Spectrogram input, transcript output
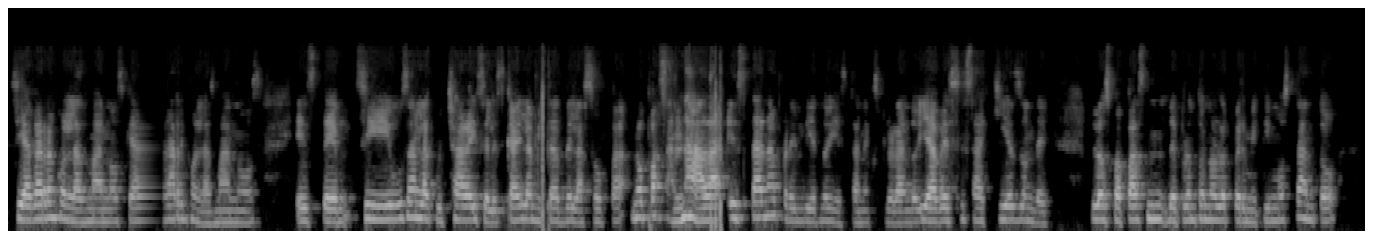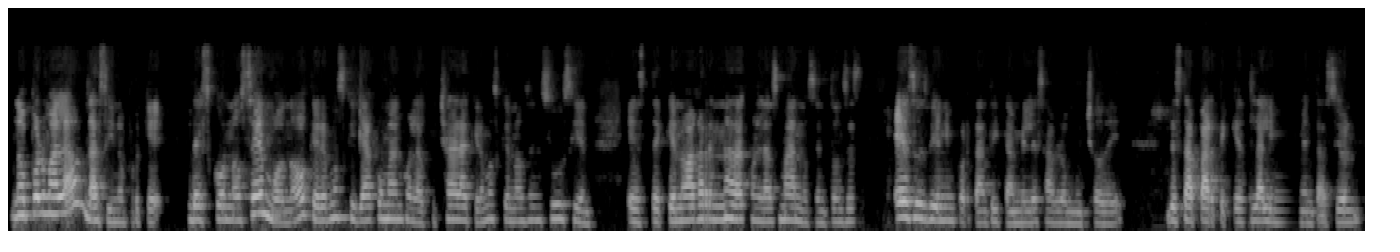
si agarran con las manos, que agarren con las manos, este, si usan la cuchara y se les cae la mitad de la sopa, no pasa nada, están aprendiendo y están explorando. Y a veces aquí es donde los papás de pronto no lo permitimos tanto, no por mala onda, sino porque desconocemos, ¿no? Queremos que ya coman con la cuchara, queremos que no se ensucien, este, que no agarren nada con las manos. Entonces, eso es bien importante y también les hablo mucho de, de esta parte que es la alimentación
